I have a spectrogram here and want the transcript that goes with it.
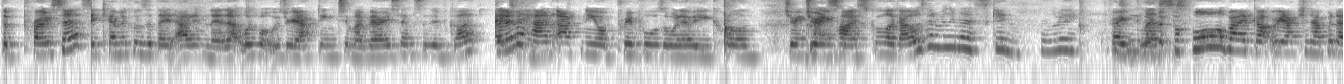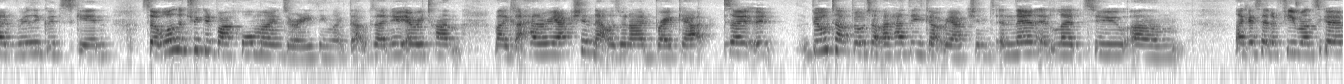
the process, the chemicals that they'd add in there. That was what was reacting to my very sensitive gut. I never had acne or pimples or whatever you call them During, during high school. high school. Like I always had really nice skin. I was really Very really good. blessed. But before my gut reaction happened, I had really good skin, so it wasn't triggered by hormones or anything like that. Because I knew every time my gut had a reaction, that was when I'd break out. So it built up, built up. I had these gut reactions, and then it led to, um, like I said a few months ago.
